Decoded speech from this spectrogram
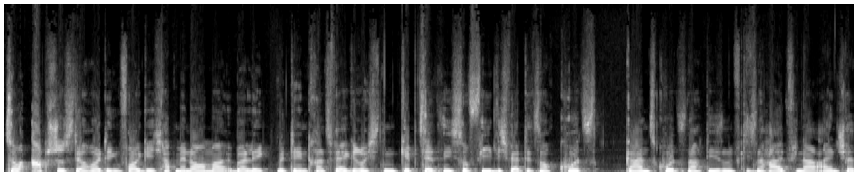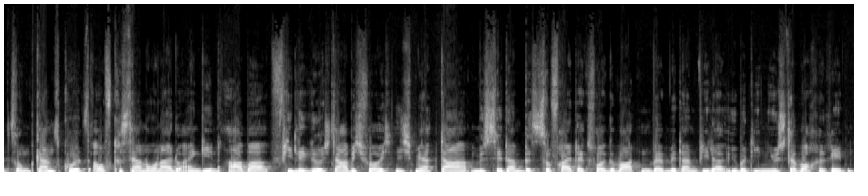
Zum Abschluss der heutigen Folge, ich habe mir noch mal überlegt, mit den Transfergerüchten gibt es jetzt nicht so viel. Ich werde jetzt noch kurz ganz kurz nach diesen, diesen Halbfinaleinschätzungen ganz kurz auf Cristiano Ronaldo eingehen, aber viele Gerüchte habe ich für euch nicht mehr. Da müsst ihr dann bis zur Freitagsfolge warten, wenn wir dann wieder über die News der Woche reden.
